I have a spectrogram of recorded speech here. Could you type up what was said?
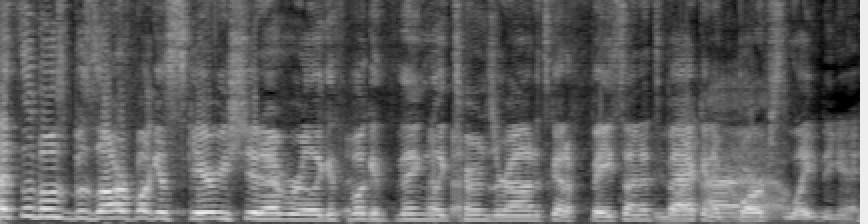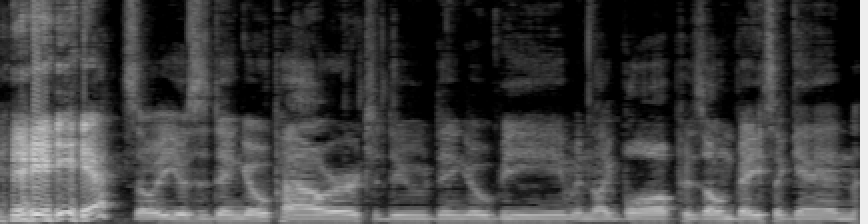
That's the most bizarre fucking scary shit ever. Like a fucking thing like turns around, it's got a face on its He's back, like, and it ah. barfs "Ow." lightning at you. yeah. So he uses Dingo power to do Dingo Beam and like blow up his own base again.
